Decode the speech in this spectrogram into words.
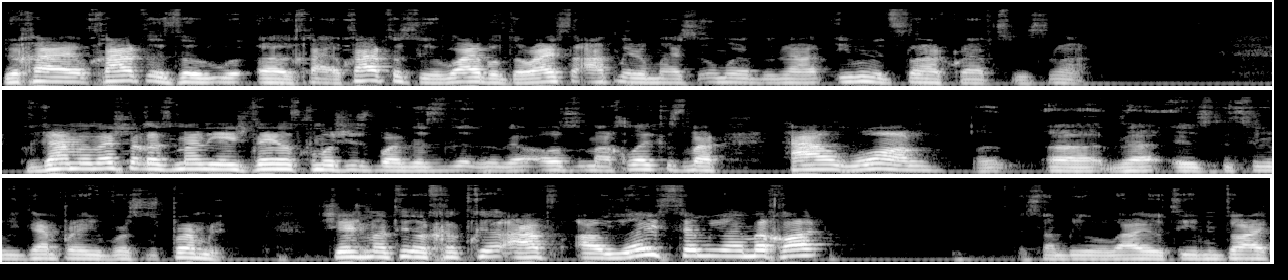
You're chayav chatas, chayav uh, liable. The rice apmir and mice umar, but not, even it's not crafts, it's not. V'gam b'meshach hazman yesh deos kamoshish bar, there's also machlekes about how long uh, uh, that is considered to be temporary versus permanent. Af al. Some people allow you to even die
